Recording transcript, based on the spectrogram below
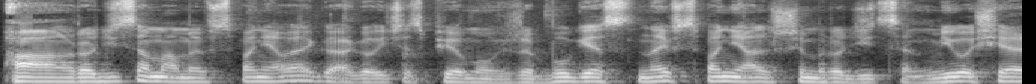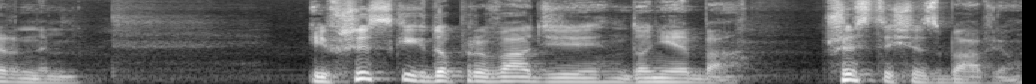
A rodzica mamy wspaniałego, jak ojciec Pio mówi, że Bóg jest najwspanialszym rodzicem, miłosiernym i wszystkich doprowadzi do nieba. Wszyscy się zbawią.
